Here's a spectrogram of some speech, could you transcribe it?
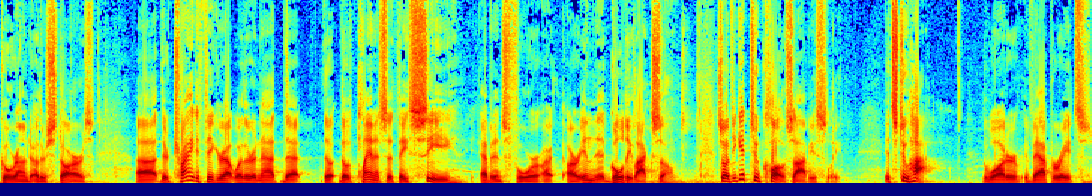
go around to other stars, uh, they're trying to figure out whether or not that the, those planets that they see evidence for are, are in the Goldilocks zone. So if you get too close, obviously, it's too hot. The water evaporates,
